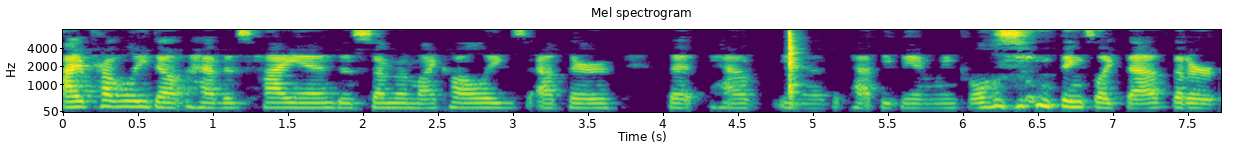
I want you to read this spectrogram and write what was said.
I probably don't have as high end as some of my colleagues out there that have, you know, the Pappy Van Winkles and things like that that are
